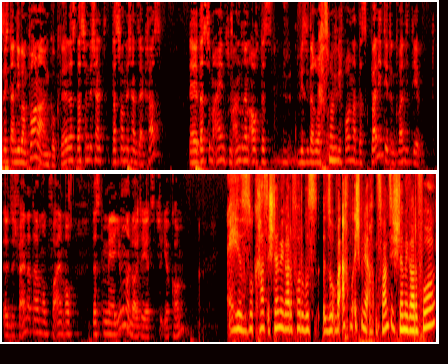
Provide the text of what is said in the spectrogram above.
sich dann lieber ein Porno anguckt. Ne? Das, das finde ich halt, das fand ich halt sehr krass. Äh, das zum einen, zum anderen auch, dass, wie sie darüber krass, gesprochen hat, dass Qualität und Quantität äh, sich verändert haben und vor allem auch, dass mehr junge Leute jetzt zu ihr kommen Ey, das ist so krass. Ich stelle mir gerade vor, du bist so, ich bin ja 28, ich stelle mir gerade vor,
